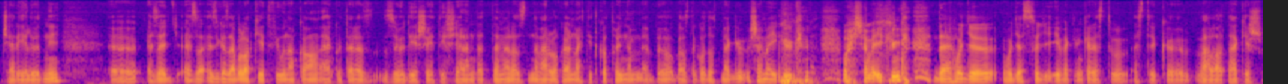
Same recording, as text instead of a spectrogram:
cserélődni, ez, egy, ez, a, ez igazából a két fiúnak a elköteleződését is jelentette, mert az nem árulok el nagy titkot, hogy nem ebből gazdagodott meg semmelyikük, vagy semmelyikünk, de hogy, hogy ez, hogy éveken keresztül ezt ők vállalták, és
